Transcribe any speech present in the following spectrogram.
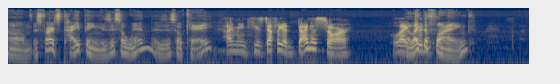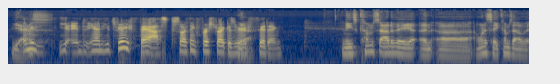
Um, as far as typing, is this a win? Is this okay? I mean, he's definitely a dinosaur. Like I like the, the flying. Yes. I mean, yeah, and, and he's very fast, so I think first strike is very Yeah. fitting. and he comes out of a an uh, I want to say he comes out of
